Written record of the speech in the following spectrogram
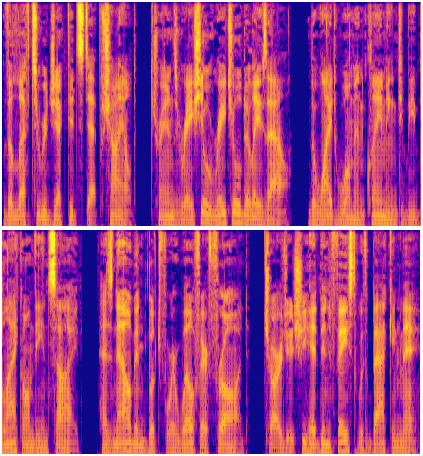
the left's rejected stepchild, transracial Rachel Dolezal, the white woman claiming to be black on the inside, has now been booked for welfare fraud, charges she had been faced with back in May.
